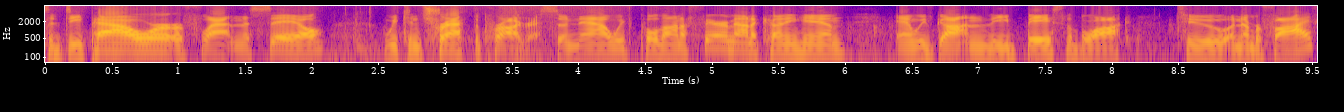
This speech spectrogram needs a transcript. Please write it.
to depower or flatten the sail, we can track the progress. So now we've pulled on a fair amount of Cunningham and we've gotten the base of the block to a number five.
